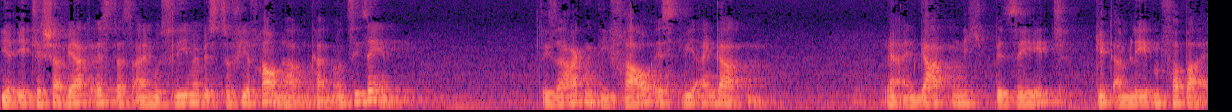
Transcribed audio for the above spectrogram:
Ihr ethischer Wert ist, dass ein Muslime bis zu vier Frauen haben kann. Und sie sehen. Sie sagen, die Frau ist wie ein Garten. Wer einen Garten nicht besät, geht am Leben vorbei.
